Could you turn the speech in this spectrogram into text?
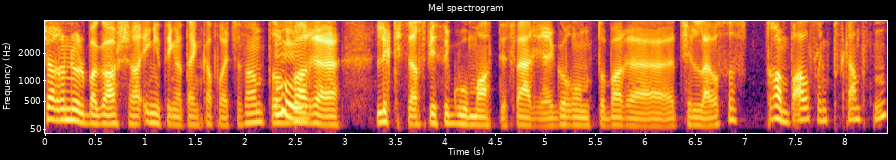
kjøre null bagasje, har ingenting å tenke på, ikke sant. Og Mm. bare lykser, spise god mat i Sverige, går rundt og bare chiller. Og så drar vi på Allsang på Skansen.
